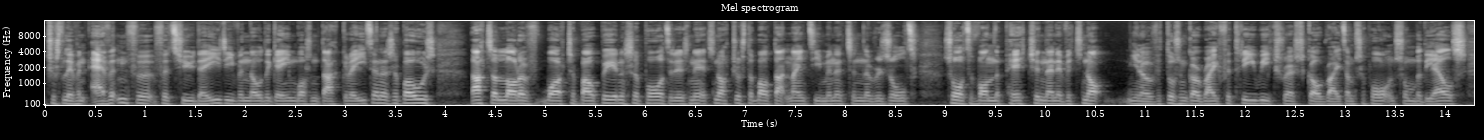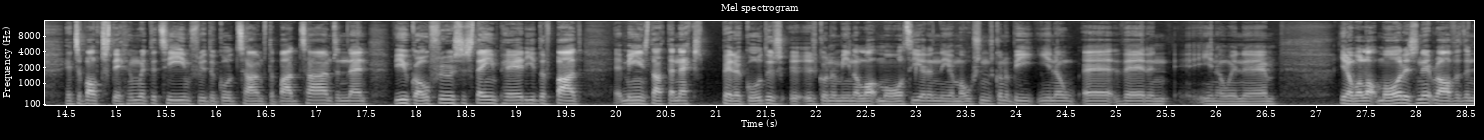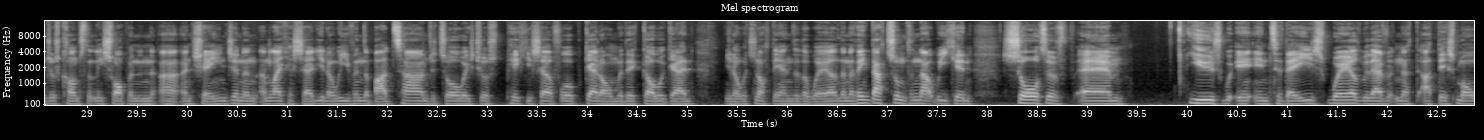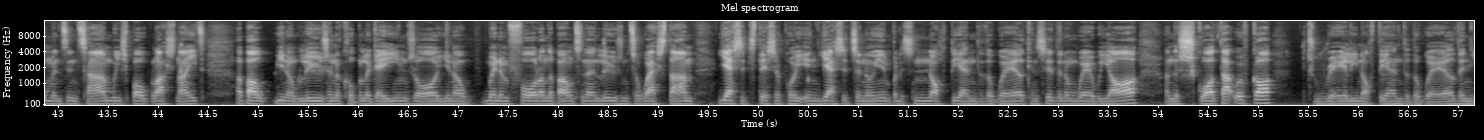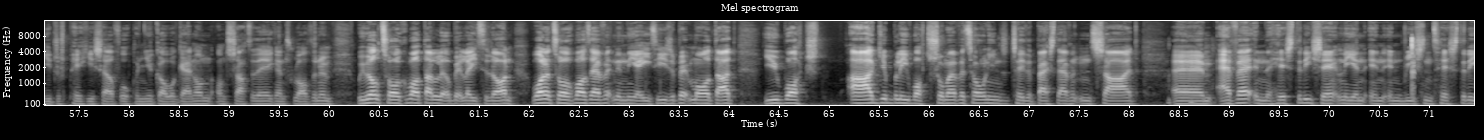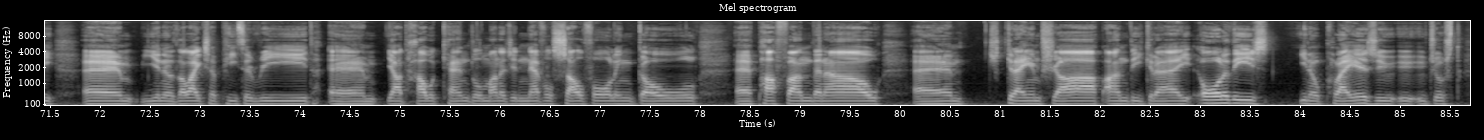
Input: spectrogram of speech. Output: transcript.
just live in Everton for, for two days, even though the game wasn't that great. And I suppose that's a lot of what's about being a supporter, isn't it? It's not just about that 90 minutes and the result sort of on the pitch. And then if it's not, you know, if it doesn't go right for three weeks, let's go, right, I'm supporting somebody else. It's about sticking with the team through the good times, the bad times. And then if you go through a sustained period of bad, it means that the next bit of good is is going to mean a lot more to you and the emotion's going to be, you know, uh, there and, you know, in. Um, you know, a lot more, isn't it? Rather than just constantly swapping and, uh, and changing. And, and like I said, you know, even the bad times, it's always just pick yourself up, get on with it, go again. You know, it's not the end of the world. And I think that's something that we can sort of um, use in, today's world with Everton at, at this moment in time. We spoke last night about, you know, losing a couple of games or, you know, winning four on the bounce and then losing to West Ham. Yes, it's disappointing. Yes, it's annoying, but it's not the end of the world considering where we are and the squad that we've got it's really not the end of the world and you just pick yourself up and you go again on, on Saturday against Rotherham. We will talk about that a little bit later on. want to talk about Everton in the 80s a bit more, Dad. You watched arguably what some Evertonians would say the best Everton side um, ever in the history, certainly in, in, in recent history. Um, you know, the likes of Peter Reid, um, you had Howard Kendall managing Neville Southall in goal, uh, Pat van den Hauwe, um, Graeme Sharp, Andy Gray, all of these you know, players who, who, who just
